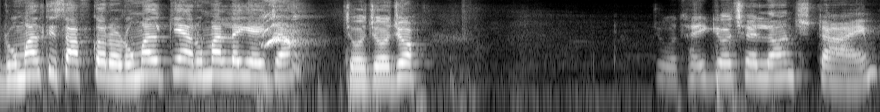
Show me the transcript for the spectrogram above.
રૂમાલથી સાફ કરો. રૂમાલ ક્યાં? રૂમાલ લઈ આવી જા. જો જો જો. જો, થઈ ગયો છે લંચ ટાઈમ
